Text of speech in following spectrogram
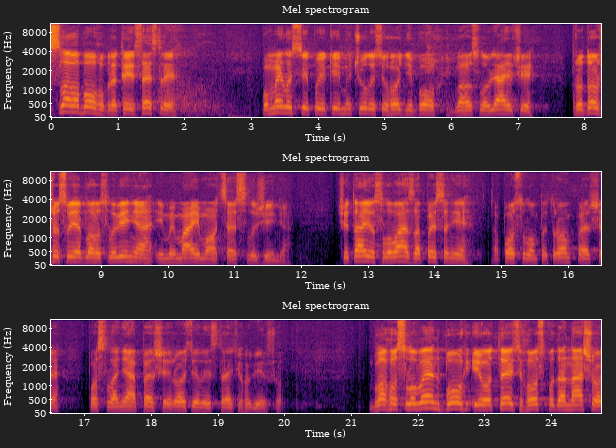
Слава Богу, брати і сестри, по милості, по якій ми чули сьогодні, Бог, благословляючи, продовжив своє благословення, і ми маємо це служіння. Читаю слова, записані апостолом Петром, перше послання, перший розділ із третього віршу. Благословен Бог і Отець Господа нашого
